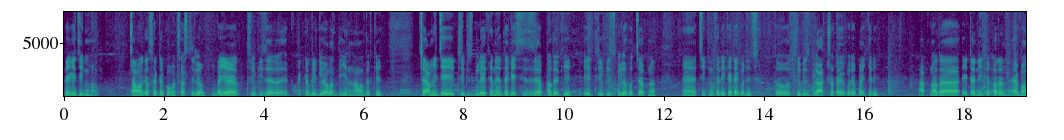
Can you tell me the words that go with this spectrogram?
প্যাকেজিং মাল। তো আমার কাছে একটা কমেন্টস আসছিল, ভাইয়া থ্রি পিসের একটা ভিডিও আবার দিন আমাদেরকে। তো আমি যে থ্রি পিসগুলো এখানে দেখাইছি যে আপনাদেরকে, এই থ্রি পিসগুলো হচ্ছে আপনার চিকেন কারি ক্যাটাগরির তো থ্রি পিসগুলো আটশো টাকা করে পাইকারি। আপনারা এটা নিতে পারেন এবং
